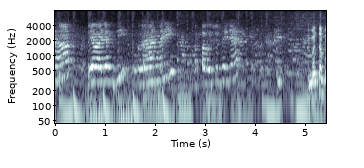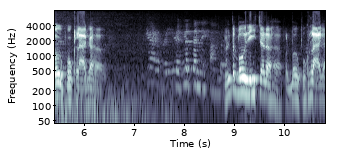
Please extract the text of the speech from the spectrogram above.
હા બે વાગ્યા સુધી ખવડાવવાનું નહીં પપ્પા વસૂલ થઈ જાય મને તો બહુ ભૂખ લાગે હ એટલે જ તને નહીં ખાવાનું મને તો બહુ રીહ ચડે હ પણ બહુ ભૂખ લાગે હાલ તો બહુ લી ચડે પણ બહુ ભૂખ લાગે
